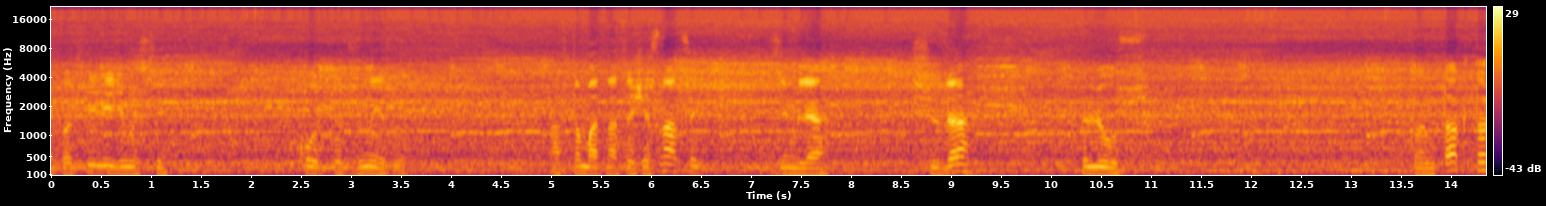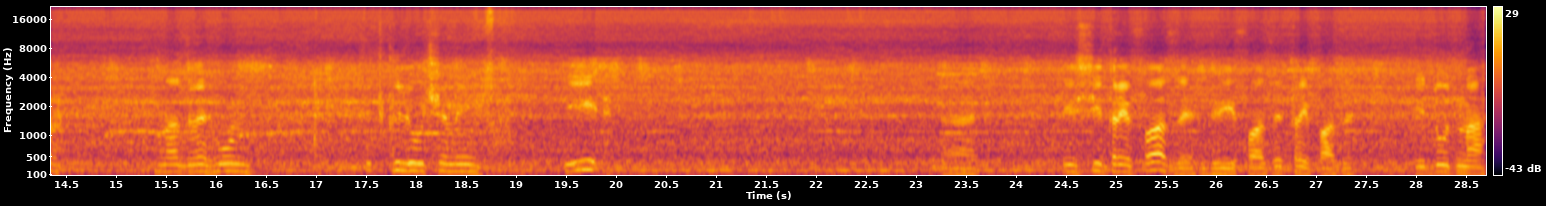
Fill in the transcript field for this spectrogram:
І по всій відомості код тут знизу. Автомат на С16, земля сюди, плюс контактор на двигун підключений і і всі три фази, дві фази, три фази йдуть на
